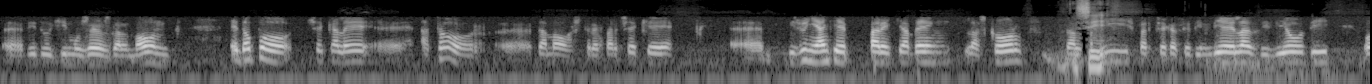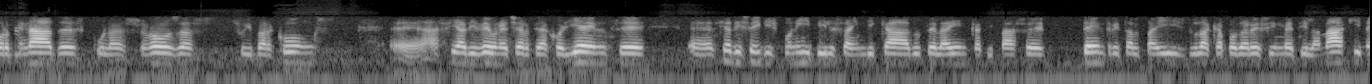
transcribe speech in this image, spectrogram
eh, di tutti i musei del mondo e dopo c'è calè eh, a Tor eh, da mostre perché eh, bisogna anche parecchia bene la scorza dal sì. paese perché si in biela, di viodi ordinate con le rosas sui barconi eh, sia di avere accoglienza eh, sia di sei disponibile sa indicare tutte le inca ti passa dentro dal paese dove capo da in metti la macchina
